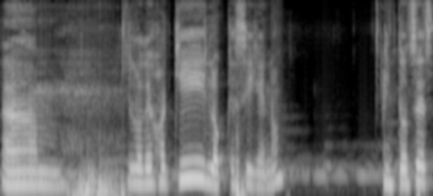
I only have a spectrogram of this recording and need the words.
lo dejo aquí y lo que sigue, ¿no? Entonces,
